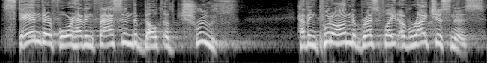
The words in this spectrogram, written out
Stand therefore, having fastened the belt of truth, having put on the breastplate of righteousness,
